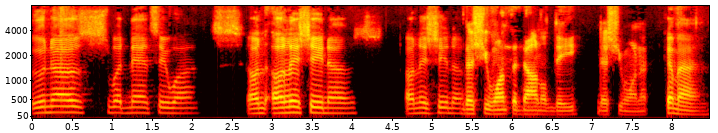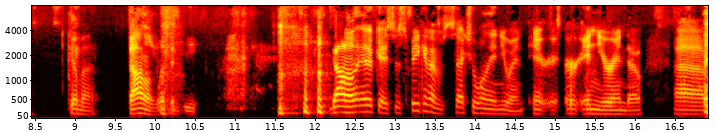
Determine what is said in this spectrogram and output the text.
Who knows what Nancy wants? On, only she knows. Only she knows. Does she want the Donald D? Does she want it? Come on. Come on. Donald with a D. Donald. Okay, so speaking of sexual innuendo or innuendo, uh,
